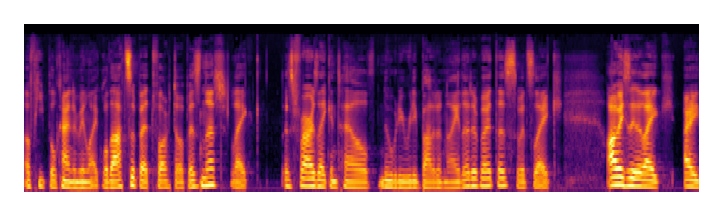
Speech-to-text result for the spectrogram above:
of people kind of being like, well, that's a bit fucked up, isn't it? Like, as far as I can tell, nobody really batted an eyelid about this. So it's like, obviously, like, I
